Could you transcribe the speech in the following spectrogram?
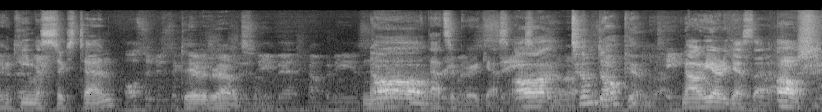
Hakeem is 6'10. David Robinson. No, Um, that's a great guess. Uh, Tim Duncan. No, he already guessed that. Oh shit!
